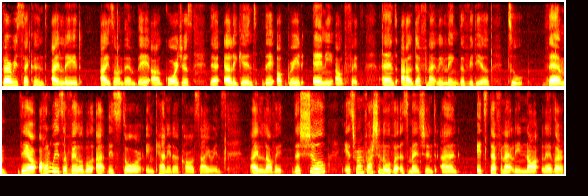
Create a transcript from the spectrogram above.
very second I laid eyes on them. They are gorgeous, they're elegant, they upgrade any outfit. And I'll definitely link the video to them. They are always available at this store in Canada called Sirens. I love it. The shoe is from Fashion Nova as mentioned and it's definitely not leather.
